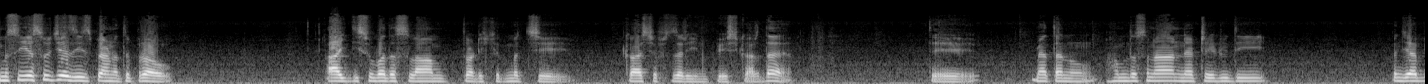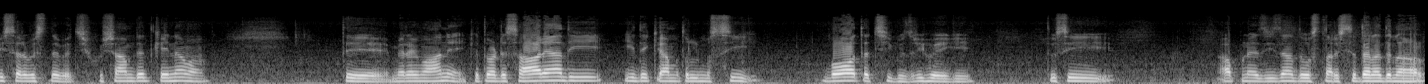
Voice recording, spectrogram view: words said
ਮਸੀਹ ਯਸੂ ਜੀ ਅਜ਼ੀਜ਼ ਭੈਣਾਂ ਤੇ ਭਰਾਓ, ਅੱਜ ਦੀ ਸਵੇਰ ਦਾ ਸਲਾਮ ਤੁਹਾਡੀ ਖਿਦਮਤ 'ਚ ਕਾਸ਼ਫ ਜ਼ਰੀਨ ਪੇਸ਼ ਕਰਦਾ ਹੈ। ਤੇ ਮੈਂ ਤੁਹਾਨੂੰ ਹਮਦਸਨਾ ਨੈਟ ਰੇਡੀਓ ਦੀ ਪੰਜਾਬੀ ਸਰਵਿਸ ਦੇ ਵਿੱਚ ਖੁਸ਼ਾਮਦਦ ਕਹਿਣਾ ਵਾਂ। ਤੇ ਮੇਰਾ ਇਮਾਨ ਹੈ ਕਿ ਤੁਹਾਡੇ ਸਾਰਿਆਂ ਦੀ ਈਦ ਕਿਆਮਤੁਲ ਮਸੀਹ ਬਹੁਤ ਅੱਛੀ ਗੁਜ਼ਰੀ ਹੋਏਗੀ। ਤੁਸੀਂ ਆਪਣੇ ਅਜ਼ੀਜ਼ਾਂ, ਦੋਸਤਾਂ, ਰਿਸ਼ਤੇਦਾਰਾਂ ਦੇ ਨਾਲ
